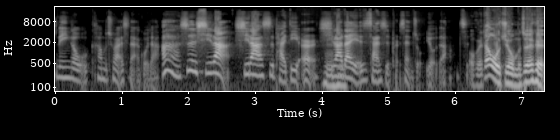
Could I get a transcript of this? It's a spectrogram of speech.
另一个我看不出来是哪个国家啊？是希腊，希腊是排第二，希腊大概也是三十 percent 左右这样子。OK，但我觉得我们这边可以，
